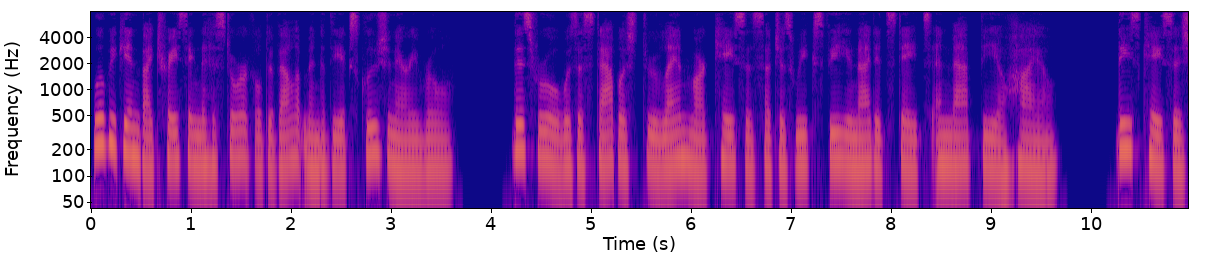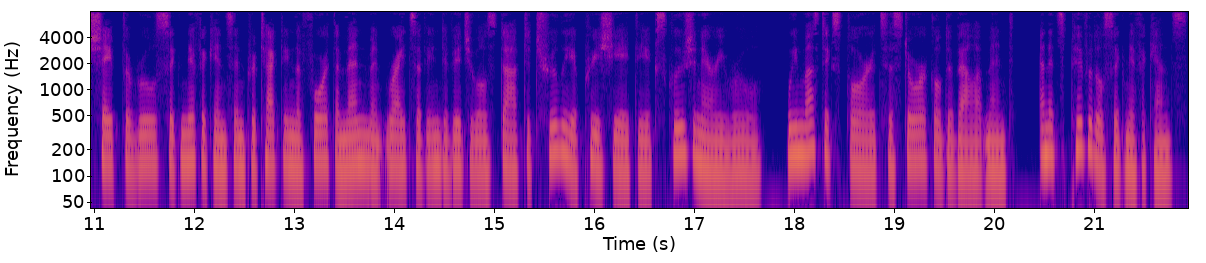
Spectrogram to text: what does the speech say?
We'll begin by tracing the historical development of the exclusionary rule. This rule was established through landmark cases such as Weeks v. United States and Mapp v. Ohio. These cases shape the rule's significance in protecting the Fourth Amendment rights of individuals. To truly appreciate the exclusionary rule, we must explore its historical development and its pivotal significance.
